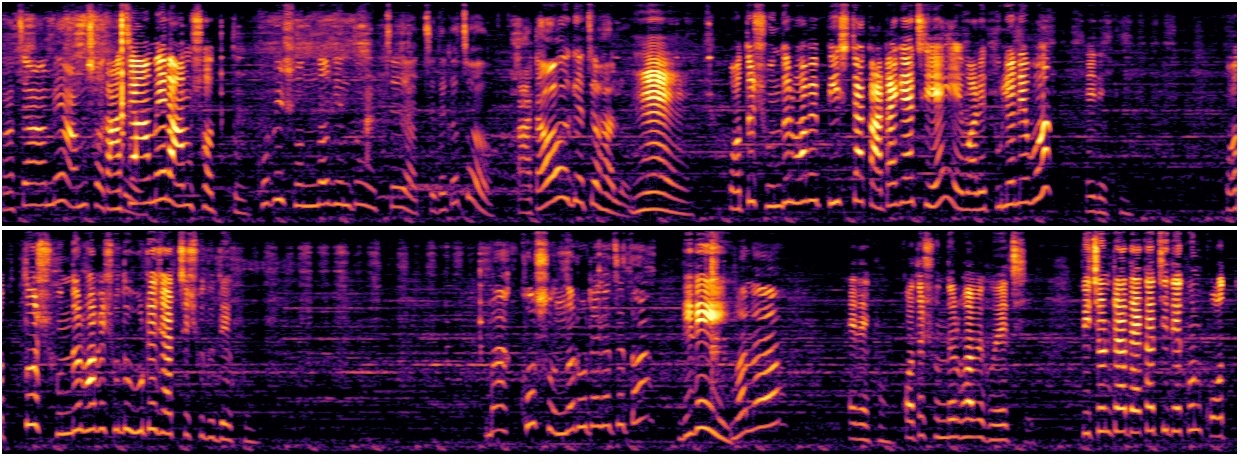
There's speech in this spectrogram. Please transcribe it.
কাঁচা আমে আম কাঁচা আমের আম সত্ত্ব খুবই সুন্দর কিন্তু উঠছে যাচ্ছে দেখেছ? কাটাও গেছে ভালো। হ্যাঁ কত সুন্দরভাবে পিসটা কাটা গেছে এবারে তুলে নেব। এই দেখুন কত সুন্দরভাবে শুধু উঠে যাচ্ছে শুধু দেখুন। বাহ খুব সুন্দর উঠে গেছে তো। দিদি বলো। এই দেখুন কত সুন্দরভাবে হয়েছে। পিছনটা দেখাচ্ছি দেখুন কত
